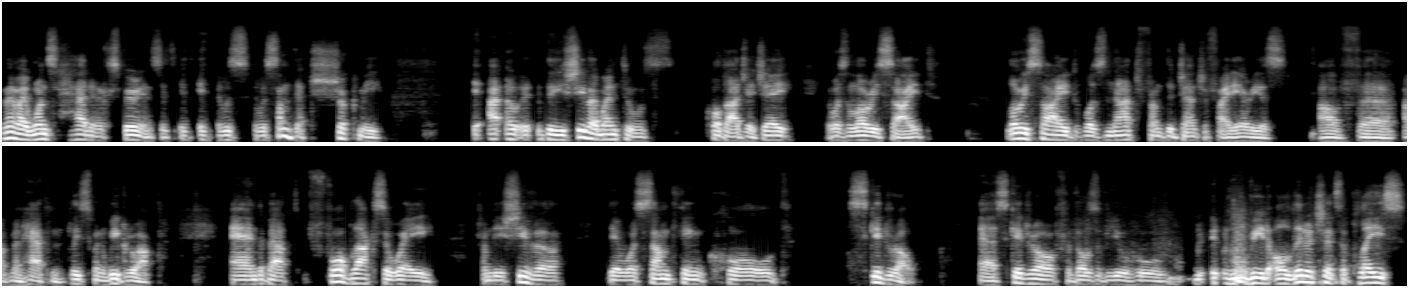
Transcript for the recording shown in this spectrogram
Remember I once had an experience. It, it, it, it was it was something that shook me. It, I, the yeshiva I went to was called RJJ. It was in Lower East Side. Lower East Side was not from the gentrified areas of uh, of Manhattan, at least when we grew up. And about four blocks away from the yeshiva, there was something called Skid Row uh, Skid Row, for those of you who read old literature, it's a place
